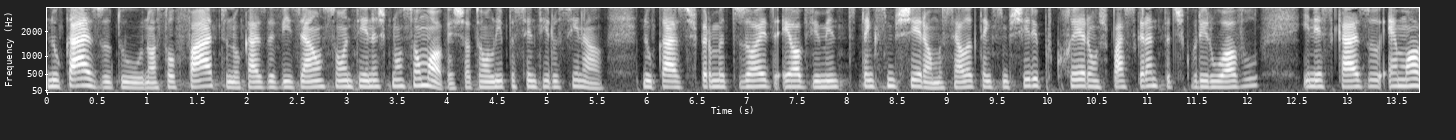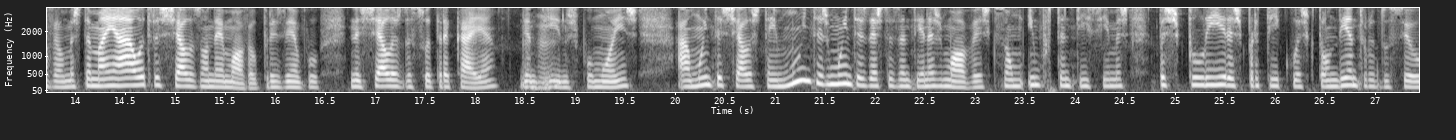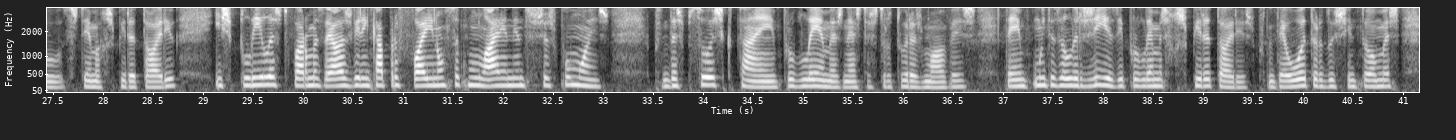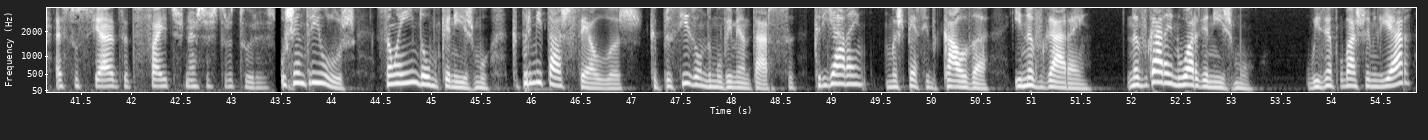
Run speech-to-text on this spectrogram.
No caso do nosso olfato, no caso da visão, são antenas que não são móveis, só estão ali para sentir o sinal. No caso do espermatozoide, é obviamente tem que se mexer, é uma célula que tem que se mexer e percorrer um espaço grande para descobrir o óvulo, e nesse caso é móvel. Mas também há outras células onde é móvel, por exemplo, nas células da sua traqueia, dentro, uhum. e nos pulmões, há muitas células que têm muitas, muitas destas antenas móveis que são importantíssimas para expelir as partículas que estão dentro do seu sistema respiratório e expeli-las de forma a elas virem cá para fora e não se acumularem dentro dos seus pulmões. Portanto, as pessoas que têm problemas nestas estruturas móveis têm muitas alergias e problemas respiratórios. Portanto, é outro dos sintomas associados a defeitos nestas estruturas. Os centríolos são ainda o mecanismo que permite às células que precisam de movimentar-se criarem uma espécie de cauda e navegarem. Navegarem no organismo. O exemplo mais familiar?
